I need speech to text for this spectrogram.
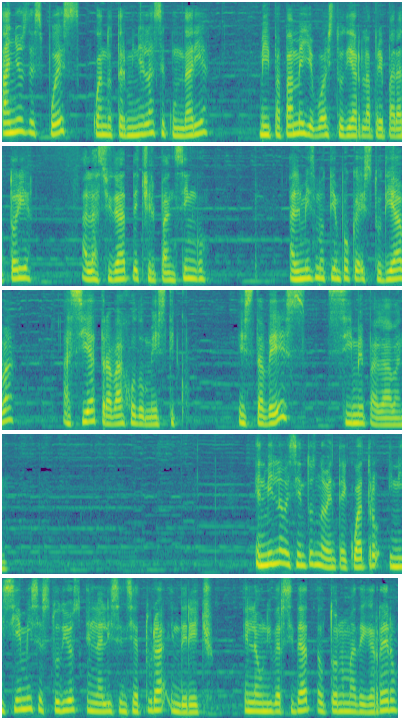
Años después, cuando terminé la secundaria, mi papá me llevó a estudiar la preparatoria a la ciudad de Chilpancingo. Al mismo tiempo que estudiaba, hacía trabajo doméstico. Esta vez sí me pagaban. En 1994 inicié mis estudios en la licenciatura en Derecho en la Universidad Autónoma de Guerrero.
